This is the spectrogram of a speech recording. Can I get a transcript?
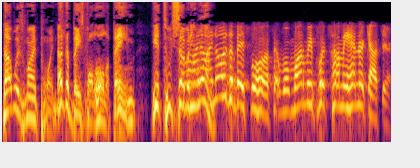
That was my point. Not the Baseball Hall of Fame. He had 271. Well, I, know, I know it's a baseball hall of fame. Well, why don't we put Tommy Henrich out there?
